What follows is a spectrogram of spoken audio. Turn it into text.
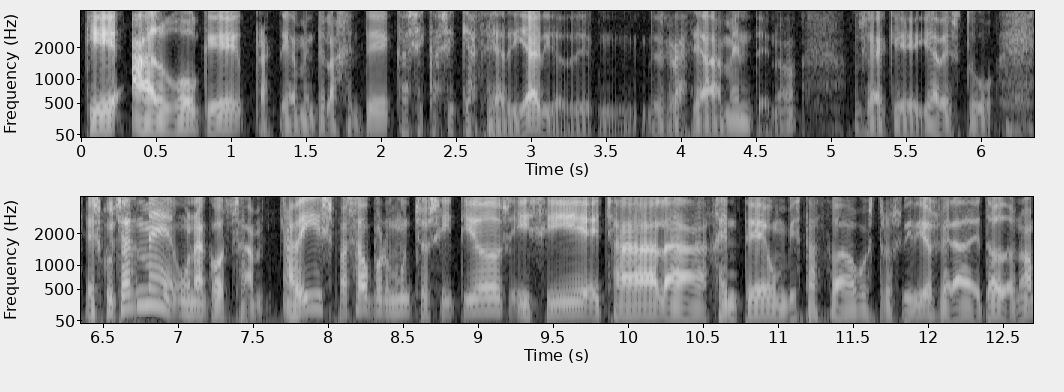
que algo que prácticamente la gente casi casi que hace a diario, desgraciadamente, ¿no? O sea que ya ves tú. Escuchadme una cosa, habéis pasado por muchos sitios y si echa la gente un vistazo a vuestros vídeos verá de todo, ¿no?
